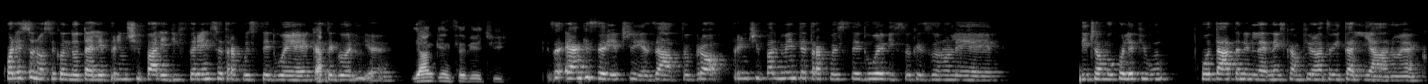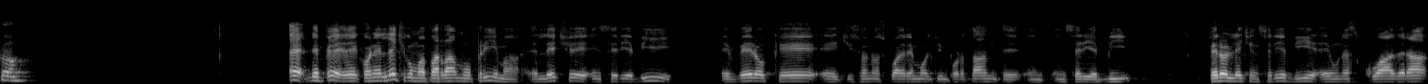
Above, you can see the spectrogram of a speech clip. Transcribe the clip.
Quali sono secondo te le principali differenze tra queste due categorie? E anche in Serie C. E anche in Serie C, esatto, però principalmente tra queste due, visto che sono le, diciamo, quelle più quotate nel, nel campionato italiano, ecco. Eh, con il Lecce, come parlavamo prima, il Lecce in Serie B è vero che eh, ci sono squadre molto importanti in, in, Serie B, però il Lecce in Serie B è una squadra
